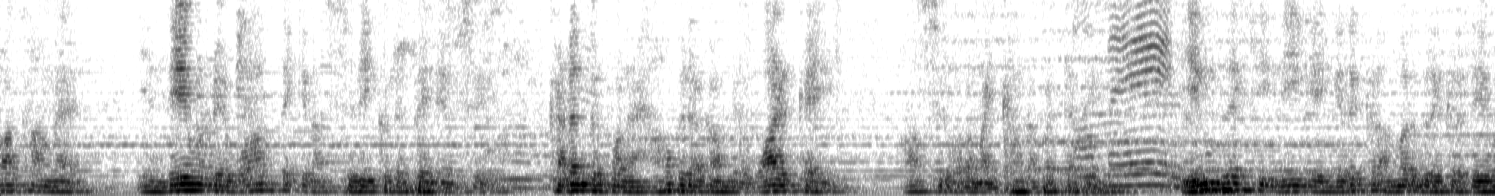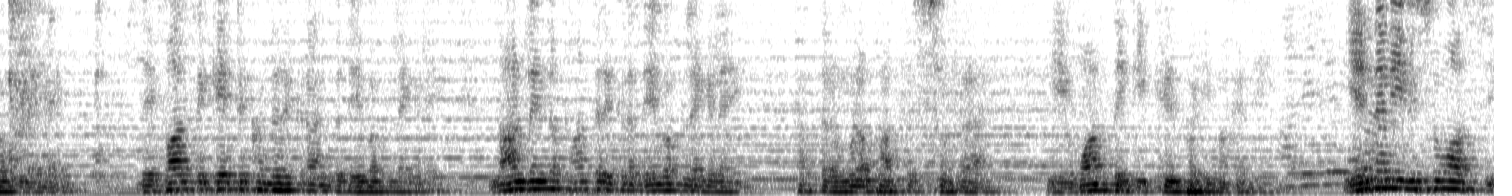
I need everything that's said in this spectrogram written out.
பார்க்காம என் தேவனுடைய வார்த்தைக்கு நான் செவி கொடுப்பேன் என்று கடந்து போன ஆபிரகாமுடைய வாழ்க்கை ஆசீர்வாதமாய் காணப்பட்டது இன்றைக்கு நீங்க இங்க இருக்கிற அமர்ந்திருக்கிற தேவ பிள்ளைகள் இதை பார்த்து கேட்டுக்கொண்டிருக்கிற அன்பு தேவ பிள்ளைகளை ஆன்லைன்ல பார்த்திருக்கிற தேவ பிள்ளைகளை கர்த்தர் உங்களை பார்த்து சொல்றார் என் வார்த்தைக்கு கீழ்ப்படி மகனே. என்ன நீ விசுவாசி.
